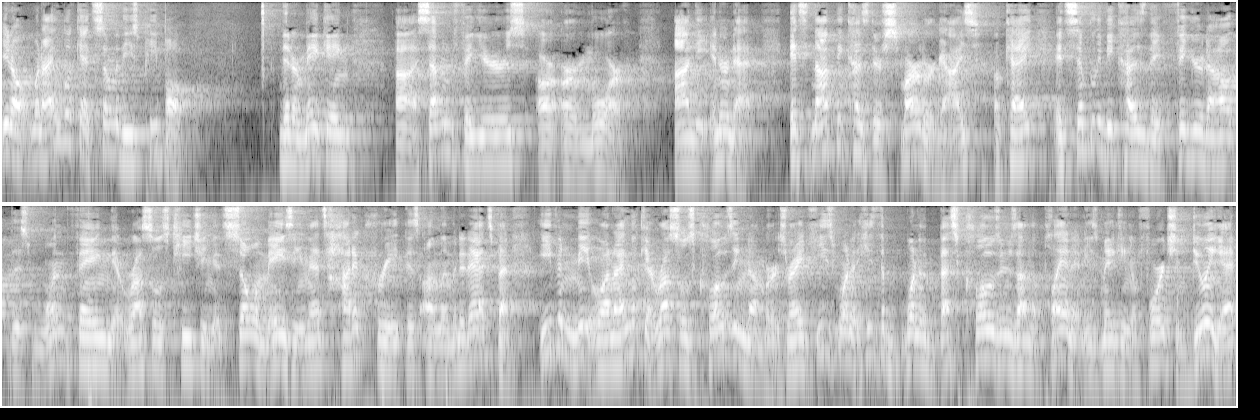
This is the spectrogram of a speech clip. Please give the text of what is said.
you know when I look at some of these people that are making uh, seven figures or, or more on the internet, it's not because they're smarter, guys, okay? It's simply because they figured out this one thing that Russell's teaching that's so amazing, that's how to create this unlimited ad spend. Even me, when I look at Russell's closing numbers, right? He's one of, he's the one of the best closers on the planet. He's making a fortune doing it,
